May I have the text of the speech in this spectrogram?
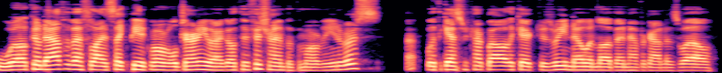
Welcome to Alphabet Flight, Encyclopedic Marvel Journey, where I go through Fisherman of the Marvel Universe. With the guests, we talk about all the characters we know and love and have forgotten as well.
